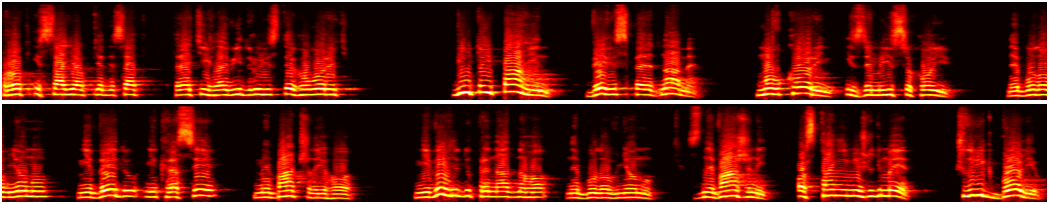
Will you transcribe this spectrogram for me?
Пророк Ісая в 53 главі 2 стих говорить: Він той пагін виріс перед нами, мов корінь із землі сухої. Не було в ньому ні виду, ні краси, ми бачили його, ні вигляду принадного не було в ньому. Зневажений, останній між людьми, чоловік болів,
